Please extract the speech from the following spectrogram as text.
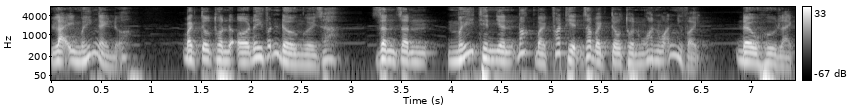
Lại mấy ngày nữa, Bạch Tiểu Thuần ở đây vẫn đờ người ra. Dần dần, mấy thiên nhân Bắc Bạch phát hiện ra Bạch Tiểu Thuần ngoan ngoãn như vậy, Đều hư lạnh,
